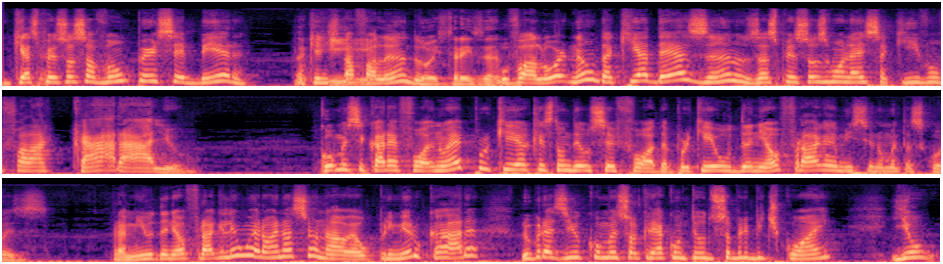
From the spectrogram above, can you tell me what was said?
em que as pessoas só vão perceber o que a gente tá Daqui falando. Dois, três anos. O valor. Não, daqui a 10 anos as pessoas vão olhar isso aqui e vão falar: caralho. Como esse cara é foda. Não é porque a questão de eu ser foda, porque o Daniel Fraga me ensinou muitas coisas. Pra mim, o Daniel Fraga ele é um herói nacional. É o primeiro cara no Brasil que começou a criar conteúdo sobre Bitcoin. E eu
